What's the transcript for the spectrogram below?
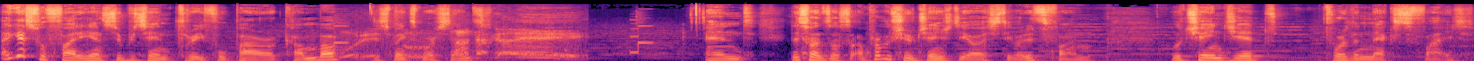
I guess we'll fight against Super Saiyan 3 full power combo. This makes more sense. And this one's also, I probably should have changed the OST, but it's fun. We'll change it for the next fight.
